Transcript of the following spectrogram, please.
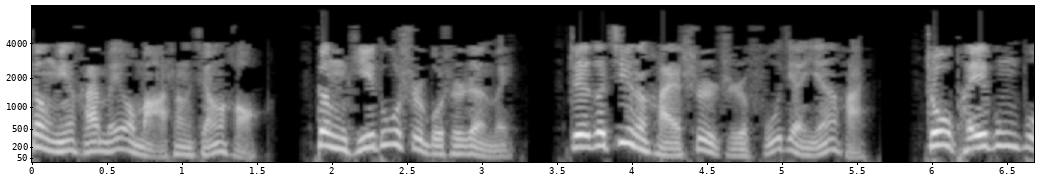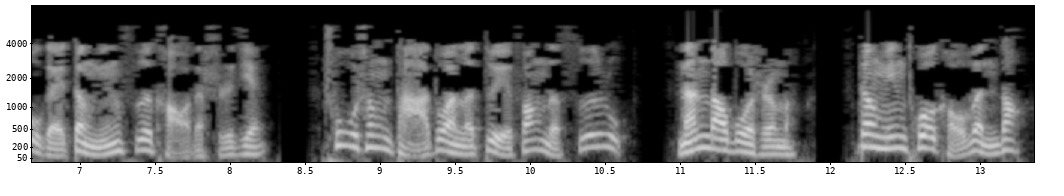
邓明还没有马上想好。邓提督是不是认为？这个近海是指福建沿海。周培公不给邓明思考的时间，出声打断了对方的思路。难道不是吗？邓明脱口问道。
